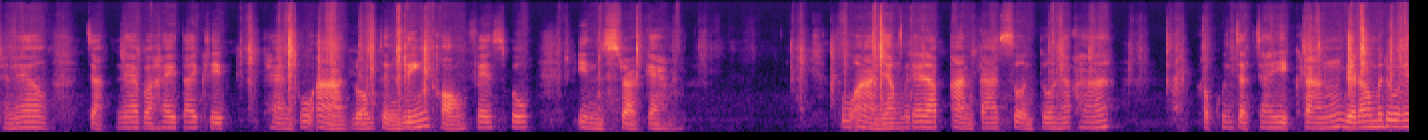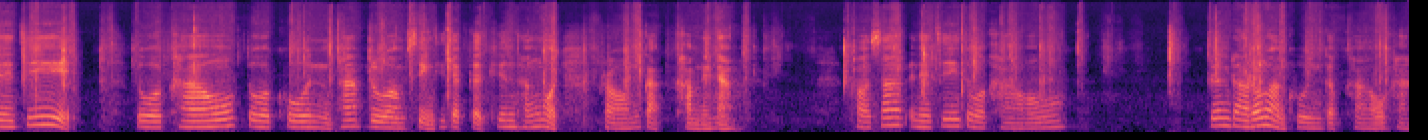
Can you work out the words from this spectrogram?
ช anel จะแนบไว้ให้ใต้คลิปแทนผู้อ่านรวมถึงลิงก์ของ Facebook Instagram ผู้อ่านยังไม่ได้รับอ่านการ์ดส่วนตัวนะคะ ขอบคุณจากใจอีกครั้ง เดี๋ยวเรามาดู Energy ตัวเขาตัวคุณภาพรวมสิ่งที่จะเกิดขึ้นทั้งหมดพร้อมกับคำแนะนำขอทราบ energy ตัวเขา เรื่องราวระหว่างคุณกับเขาค่ะ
